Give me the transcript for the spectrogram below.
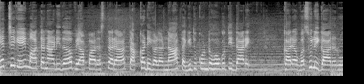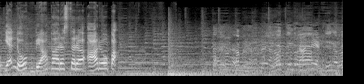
ಹೆಚ್ಚಿಗೆ ಮಾತನಾಡಿದ ವ್ಯಾಪಾರಸ್ಥರ ತಕ್ಕಡಿಗಳನ್ನ ತೆಗೆದುಕೊಂಡು ಹೋಗುತ್ತಿದ್ದಾರೆ. ಕರ ವಸೂಲಿಗಾರರು ಎಂದು ವ್ಯಾಪಾರಸ್ಥರ ಆರೋಪ. ಇವತ್ತಿಂದ್ರ ಇದನ್ನೆಲ್ಲ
